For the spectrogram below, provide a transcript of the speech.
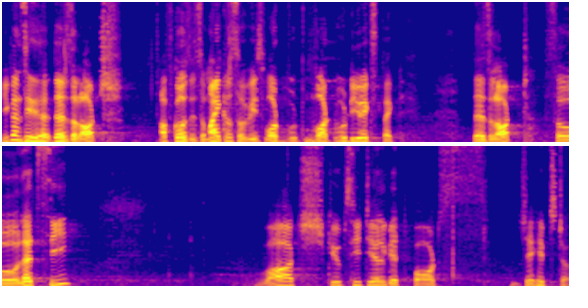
you can see there's a lot. Of course, it's a microservice. What would, what would you expect? There's a lot. So let's see. Watch, kubectl, get pods, jhipster.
